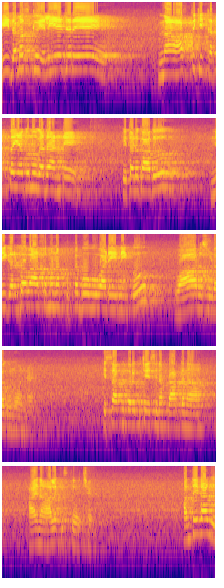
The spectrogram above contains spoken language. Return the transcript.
ఈ దమస్కు ఎలియేజరే నా ఆస్తికి కర్తయగును కదా అంటే ఇతడు కాదు నీ గర్భవాసమున పుట్టబోవువాడే నీకు వారసుడగును అన్నాడు. ఇస్సాకు కొరకు చేసిన ప్రార్థన ఆయన ఆలకిస్తూ వచ్చాడు. అంతేకాదు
